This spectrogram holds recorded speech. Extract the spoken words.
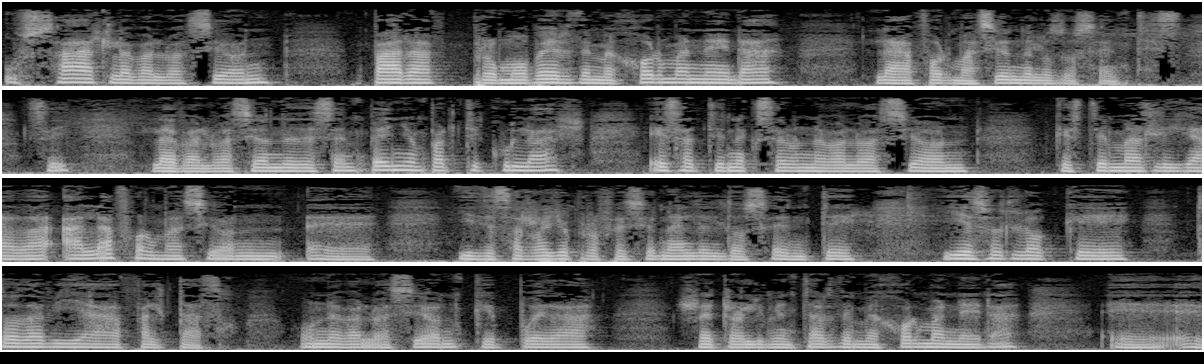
usar la evaluación para promover de mejor manera la formación de los docentes. ¿sí? La evaluación de desempeño en particular, esa tiene que ser una evaluación que esté más ligada a la formación eh, y desarrollo profesional del docente y eso es lo que todavía ha faltado, una evaluación que pueda retroalimentar de mejor manera eh,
